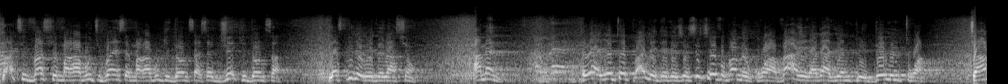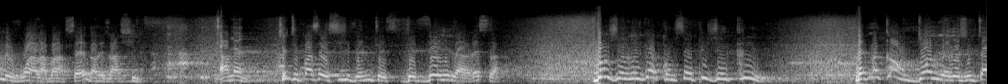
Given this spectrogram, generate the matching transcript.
Quand tu vas chez Marabout, tu vois, c'est Marabout qui donne ça. C'est Dieu qui donne ça. L'esprit de révélation. Amen. Amen. je ne te parle de. Si tu ne faut pas me croire, va regarder à l'INP 2003. Tu vas me voir là-bas. C'est dans les archives. Amen. Si tu passes ici, je viens te, veiller là. Reste là. Donc je regarde comme ça et puis j'écris. Maintenant, quand on donne les résultats,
